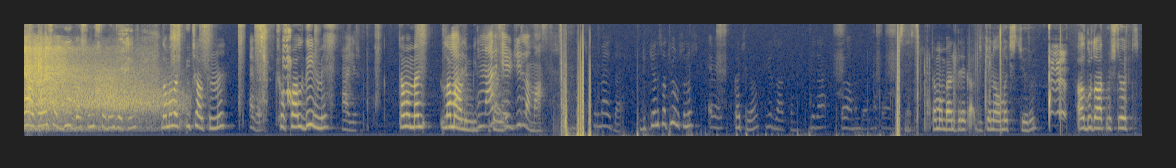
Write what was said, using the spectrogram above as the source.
O arkadaşlar bu basılmış tabanca yapıyormuş. Lamalar 3 altın mı? Evet. Çok pahalı değil mi? Hayır. Tamam ben lama alayım bir, Bunlar tane. evcil ama. Sürmezler. Dükkanı satıyor musunuz? Evet. Kaç lira? 100 altın. Ya da koyabilirsiniz. Tamam ben direkt dükkanı almak istiyorum. Al burada 64.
